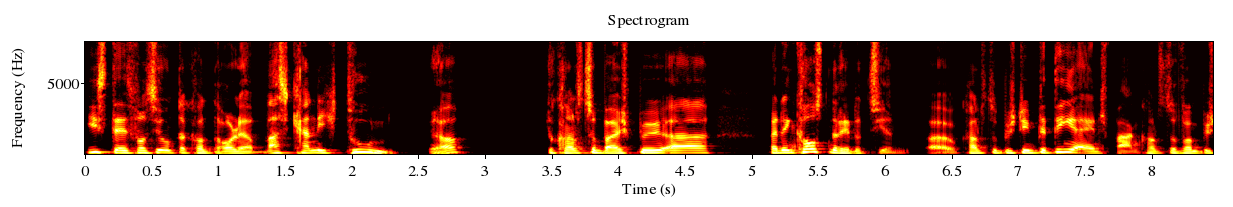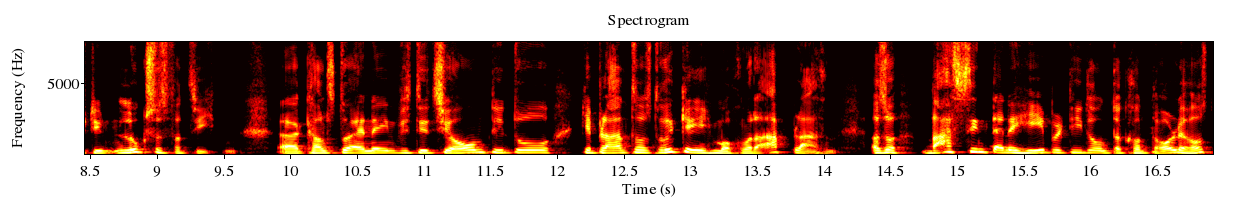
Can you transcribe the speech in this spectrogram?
ist das, was ich unter Kontrolle habe? Was kann ich tun? Ja, du kannst zum Beispiel äh, bei den Kosten reduzieren. Äh, kannst du bestimmte Dinge einsparen? Kannst du von bestimmten Luxus verzichten? Äh, kannst du eine Investition, die du geplant hast, rückgängig machen oder abblasen? Also, was sind deine Hebel, die du unter Kontrolle hast?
